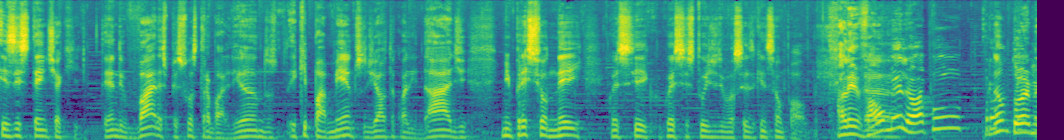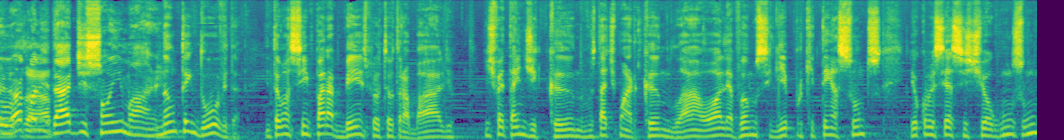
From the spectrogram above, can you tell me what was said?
existente aqui, entende? Várias pessoas trabalhando, equipamentos de alta qualidade. Me impressionei com esse, com esse estúdio de vocês aqui em São Paulo. A levar o melhor pro produtor, tem melhor dúvida. qualidade de som e imagem. Não tem dúvida. Então, assim, parabéns pelo teu trabalho. A gente vai estar indicando, vamos estar te marcando lá. Olha, vamos seguir, porque tem assuntos. Eu comecei a assistir alguns, um,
